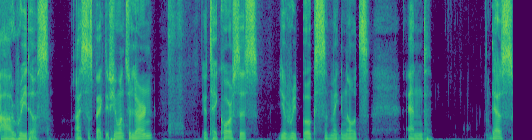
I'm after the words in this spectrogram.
are readers. I suspect if you want to learn, you take courses, you read books, make notes, and there's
